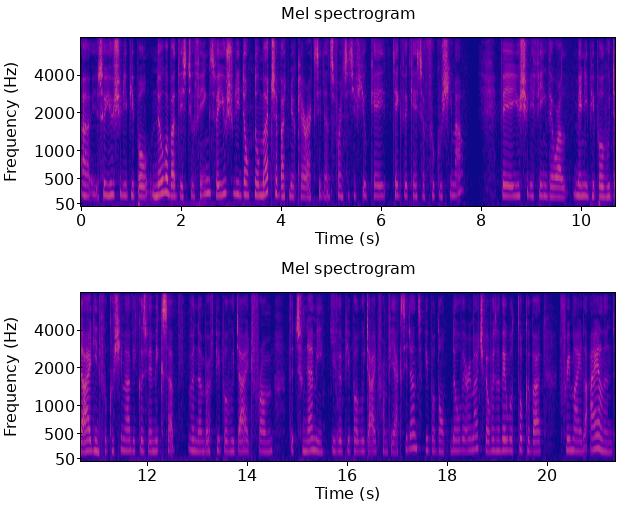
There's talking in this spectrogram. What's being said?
uh, so usually people know about these two things. They usually don't know much about nuclear accidents. For instance, if you ca- take the case of Fukushima, they usually think there were many people who died in Fukushima because they mix up the number of people who died from the tsunami sure. with the people who died from the accident. People don't know very much. For they will talk about Three Mile Island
